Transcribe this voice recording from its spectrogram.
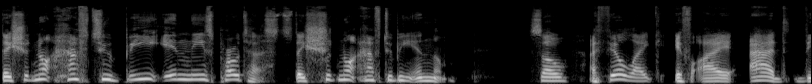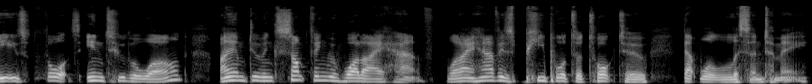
They should not have to be in these protests. They should not have to be in them. So I feel like if I add these thoughts into the world, I am doing something with what I have. What I have is people to talk to that will listen to me.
